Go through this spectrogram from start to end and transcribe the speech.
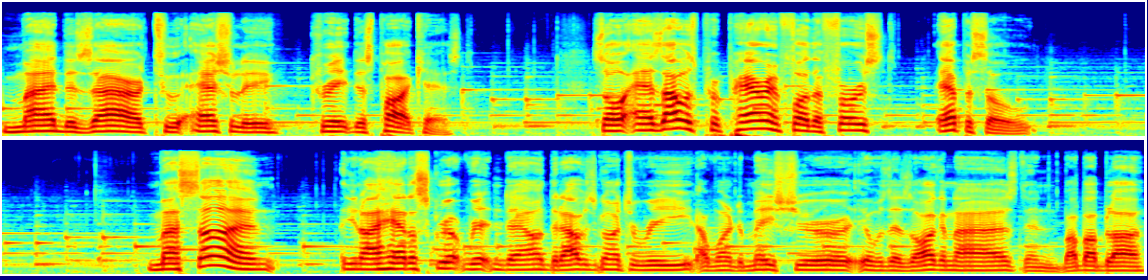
my desire to actually create this podcast. So as I was preparing for the first episode, my son, you know, I had a script written down that I was going to read. I wanted to make sure it was as organized and blah blah blah.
